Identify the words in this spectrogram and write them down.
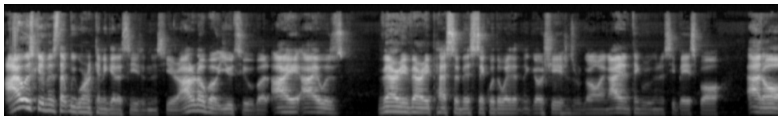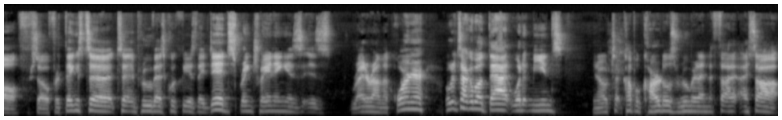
I was convinced that we weren't going to get a season this year. I don't know about you two, but I, I was very, very pessimistic with the way that negotiations were going. I didn't think we were going to see baseball at all. So for things to to improve as quickly as they did, spring training is is right around the corner. We're going to talk about that, what it means. You know, a couple Cardinals rumored. I thought I saw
